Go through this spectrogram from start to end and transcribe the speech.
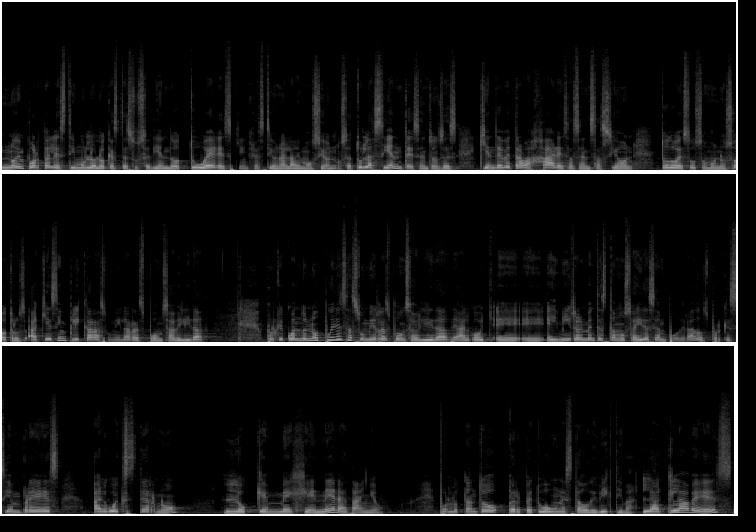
no importa el estímulo, lo que esté sucediendo, tú eres quien gestiona la emoción, o sea, tú la sientes, entonces quien debe trabajar esa sensación, todo eso somos nosotros. Aquí es implicar asumir la responsabilidad. Porque cuando no puedes asumir responsabilidad de algo, eh, eh, Amy, realmente estamos ahí desempoderados, porque siempre es algo externo lo que me genera daño. Por lo tanto, perpetúo un estado de víctima. La clave es,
